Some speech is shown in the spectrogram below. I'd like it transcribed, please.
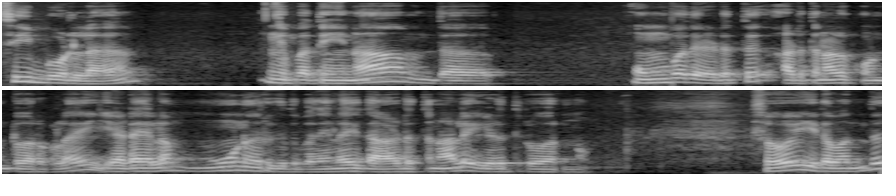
சி போர்டில் இங்கே பார்த்தீங்கன்னா இந்த ஒன்பது எடுத்து அடுத்த நாள் கொண்டு வரக்குள்ள இடையில மூணு இருக்குது பார்த்தீங்களா இதை அடுத்த நாள் எடுத்துகிட்டு வரணும். ஸோ இதை வந்து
